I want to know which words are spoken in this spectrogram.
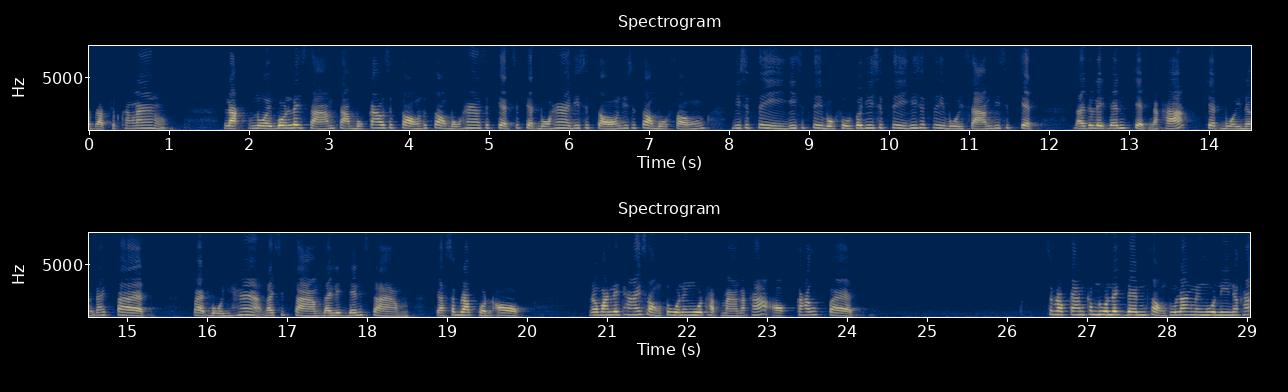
สำหรับชุดข้างล่าง หลักหน่วยบนเลขสามสามบวกเก้าสิบสองสิบสองบวกห้าสิบเจ็ดสิบเจ็ดบวกห้ายี่สิบสองยี่สิบสองบวกสองยี่สิบสี่ยี่สิบสี่บวกศูนย์ก็ยี่สิบสี่ยี่สิบสี่บวกสามยี่สิบเจ็ดได้ตัวเลขเด่นเจ็ดนะคะเจ็ดบวกหนึ่งได้แปดแปดบวกห้าได้สิบสามได้เลขเด่นสามจะสำหรับผลออกรางวัลเลขท้าย2ตัวในงวดถัดมานะคะ ออก98สำหรับการคำนวณเลขเด่น2ตัวล่างในงวดนี้นะคะ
